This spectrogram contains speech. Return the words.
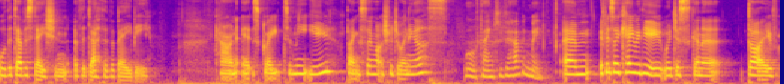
or the devastation of the death of a baby. Karen, it's great to meet you. Thanks so much for joining us. Well, thank you for having me. Um, if it's okay with you, we're just going to dive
